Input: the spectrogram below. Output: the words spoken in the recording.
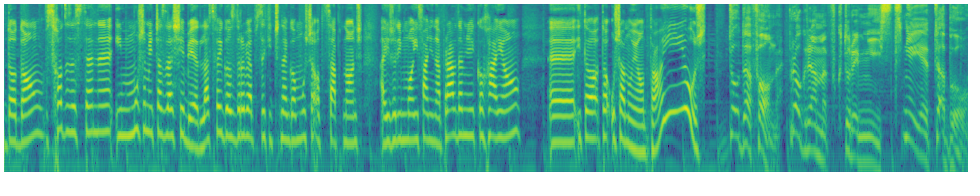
Dodą, schodzę ze sceny i muszę mieć czas dla siebie, dla swojego zdrowia psychicznego muszę odsapnąć, a jeżeli moi fani naprawdę mnie kochają y, i to, to uszanują to i już. Dodafon. Program, w którym nie istnieje tabu.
